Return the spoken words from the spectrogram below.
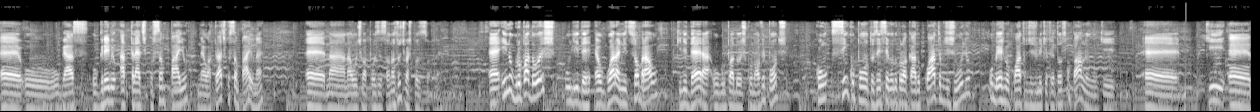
é, o, o Gás, o Grêmio Atlético Sampaio, né, o Atlético Sampaio, né, é, na, na última posição, nas últimas posições, né. É, e no grupo A2, o líder é o Guarani de Sobral, que lidera o grupo A2 com 9 pontos, com 5 pontos em segundo colocado, 4 de julho, o mesmo 4 de julho que enfrentou São Paulo, que é, que é,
